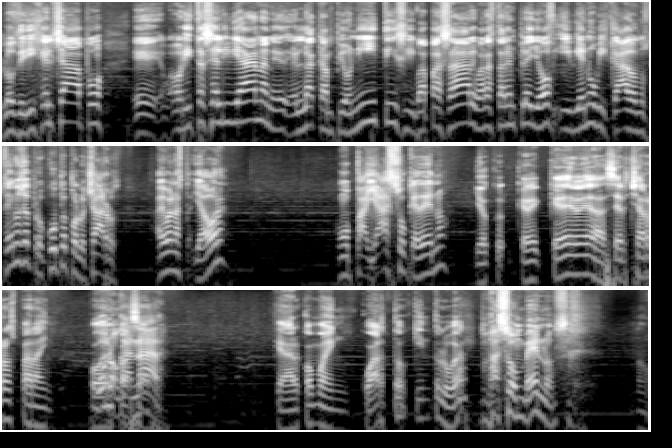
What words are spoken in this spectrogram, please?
los dirige el Chapo, eh, ahorita se alivianan, eh, es la campeonitis y va a pasar, y van a estar en playoff y bien ubicados. Usted no se preocupe por los charros, ahí van a estar. ¿Y ahora? Como payaso quedé, ¿no? Yo cre- ¿Qué debe de hacer charros para poder Uno, pasar? ganar, ¿Quedar como en cuarto, quinto lugar? más o menos. No,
